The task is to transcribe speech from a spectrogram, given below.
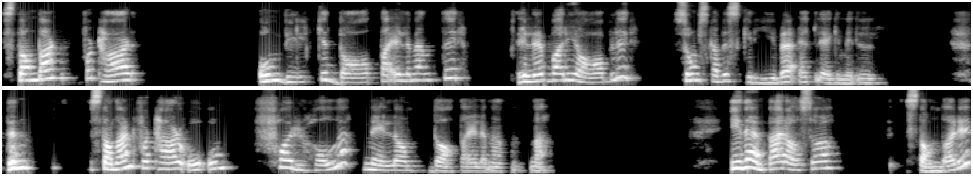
Standarden forteller om hvilke dataelementer eller variabler som skal beskrive et legemiddel. Den standarden forteller òg om forholdet mellom dataelementene. IDMP er altså standarder,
